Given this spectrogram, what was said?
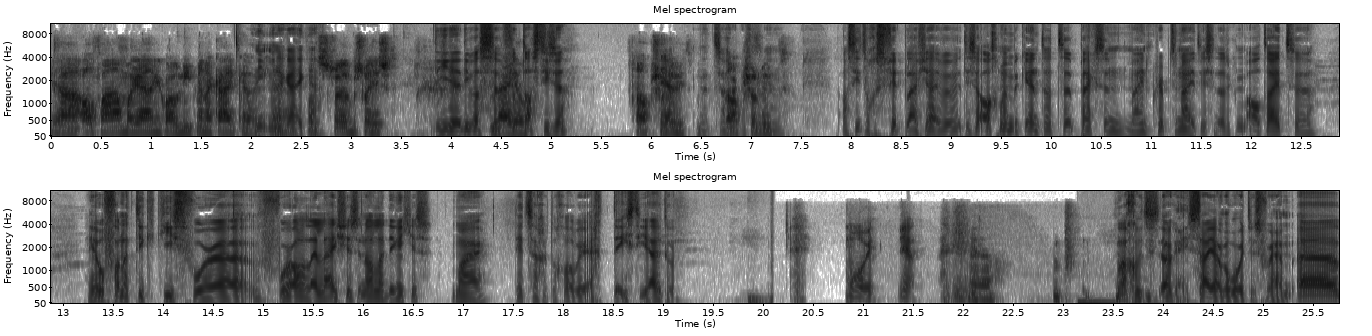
Ja, afhaan, maar eigenlijk gewoon niet meer naar kijken. Niet meer naar kijken. Dat is beslist. Die, die was fantastisch, hè? Absoluut. Dat zag ik echt, Absoluut. als hij toch eens fit blijft. Ja, het is algemeen bekend dat Paxton mijn kryptonite is. En dat ik hem altijd eh, heel fanatiek kies voor, eh, voor allerlei lijstjes en allerlei dingetjes. Maar dit zag er toch wel weer echt tasty uit, hoor. Mooi, ja. Ja. Maar goed, oké, Cy Young Award dus voor hem. Eh,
